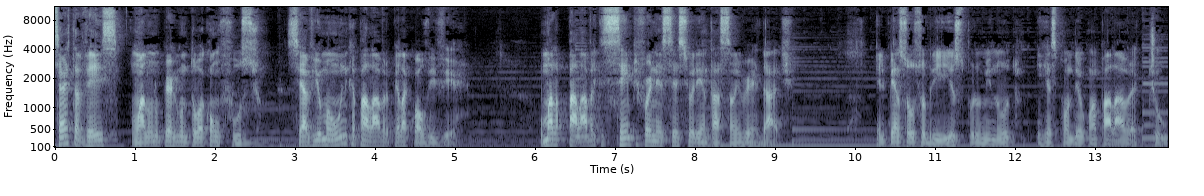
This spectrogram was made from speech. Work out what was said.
Certa vez, um aluno perguntou a Confúcio se havia uma única palavra pela qual viver. Uma palavra que sempre fornecesse orientação e verdade. Ele pensou sobre isso por um minuto e respondeu com a palavra chu,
